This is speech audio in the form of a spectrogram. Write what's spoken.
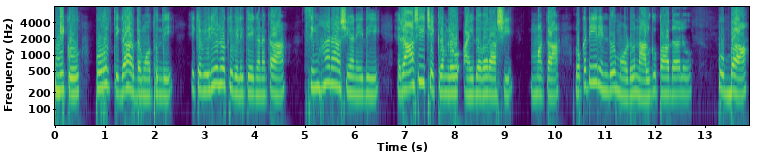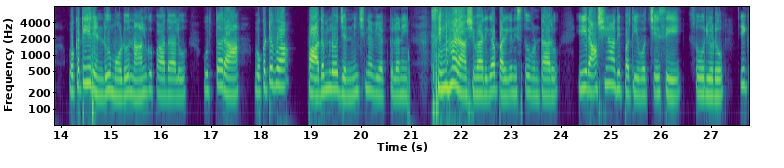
మీకు పూర్తిగా అర్థమవుతుంది. ఇక వీడియోలోకి వెళితే గనక సింహరాశి అనేది రాశి చక్రంలో ఐదవ రాశి. మక ఒకటి రెండు మూడు నాలుగు పాదాలు. పుబ్బ ఒకటి రెండు మూడు నాలుగు పాదాలు. ఉత్తర ఒకటవ పాదంలో జన్మించిన వ్యక్తులని సింహరాశి వారిగా పరిగణిస్తూ ఉంటారు. ఈ రాశ్యాధిపతి వచ్చేసి సూర్యుడు. ఇక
